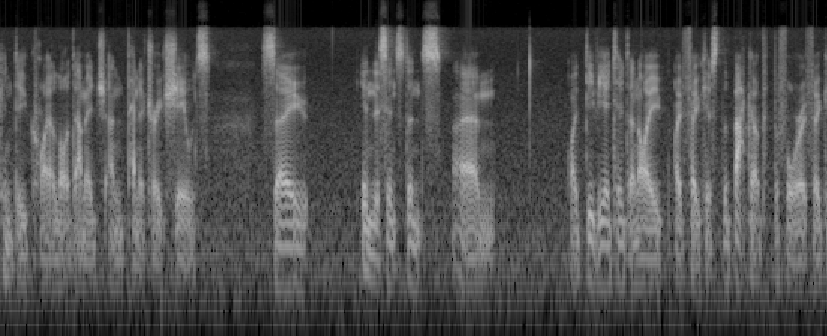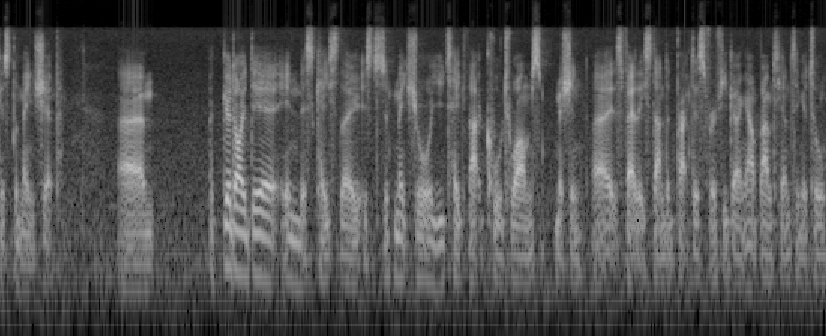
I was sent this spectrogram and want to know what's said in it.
can do quite a lot of damage and penetrate shields. So, in this instance, um, I deviated and I, I focused the backup before I focused the main ship. Um, a good idea in this case, though, is to make sure you take that call to arms mission. Uh, it's fairly standard practice for if you're going out bounty hunting at all.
